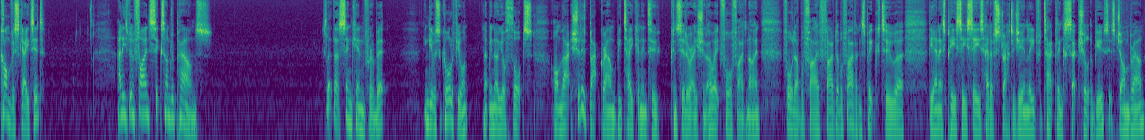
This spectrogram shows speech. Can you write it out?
confiscated. And he's been fined £600. Just let that sink in for a bit. You can give us a call if you want. Let me know your thoughts on that. Should his background be taken into consideration? 08459 455 555. I can speak to uh, the NSPCC's head of strategy and lead for tackling sexual abuse. It's John Brown.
